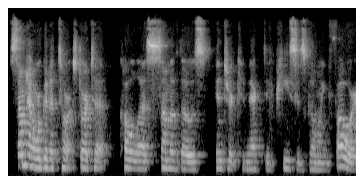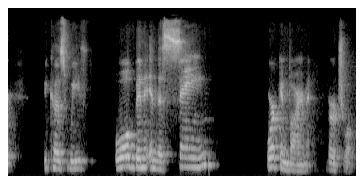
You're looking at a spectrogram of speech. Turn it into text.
somehow we're going to start to coalesce some of those interconnected pieces going forward because we've all been in the same work environment, virtual.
